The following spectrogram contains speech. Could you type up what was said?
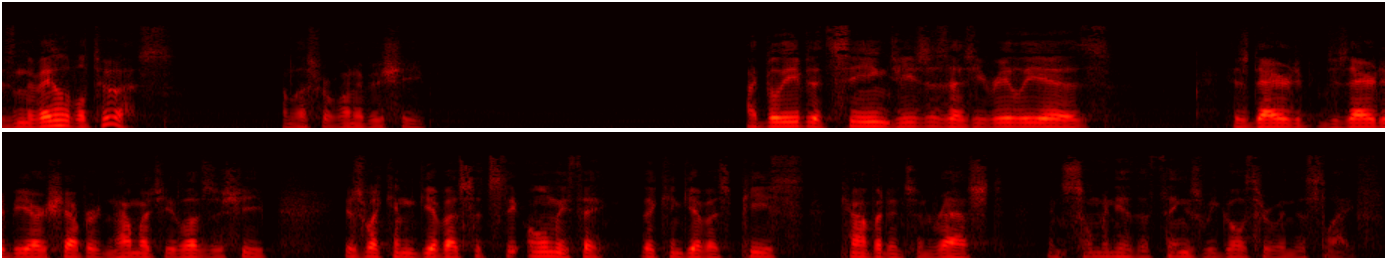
isn't available to us unless we're one of his sheep. I believe that seeing Jesus as he really is, his desire to be our shepherd and how much he loves the sheep, is what can give us, it's the only thing that can give us peace, confidence, and rest in so many of the things we go through in this life.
